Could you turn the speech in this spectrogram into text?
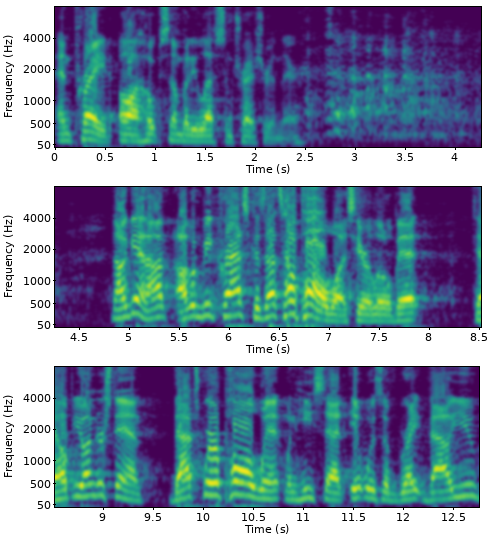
and prayed, Oh, I hope somebody left some treasure in there. now, again, I'm, I'm going to be crass because that's how Paul was here a little bit. To help you understand, that's where Paul went when he said it was of great value,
